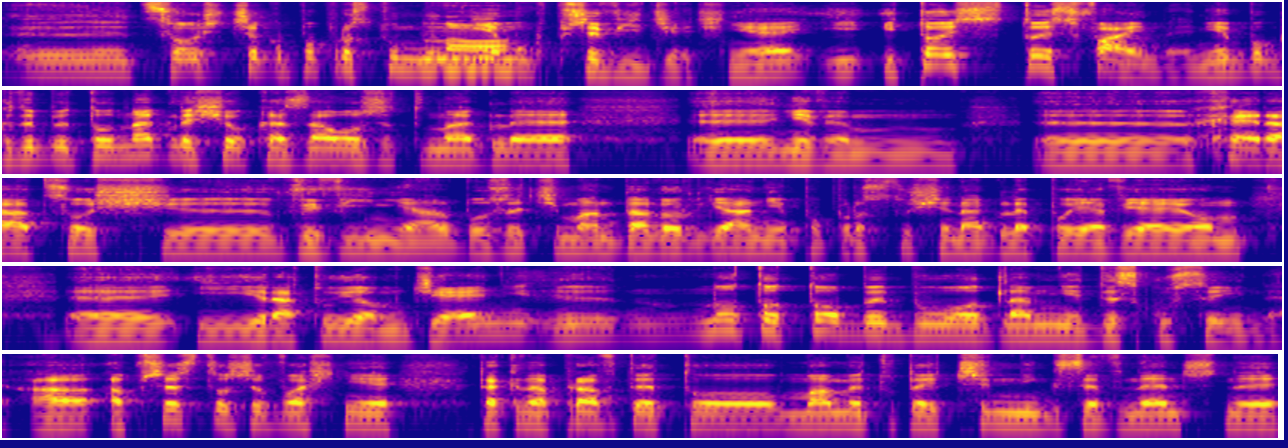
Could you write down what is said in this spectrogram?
e, coś, czego po prostu no, no. nie mógł przewidzieć. Nie? I, I, to, jest, to jest fajne, nie? bo gdyby to nagle się okazało, że to nagle, e, nie wiem, Hera coś wywinie, albo że ci Mandalorianie po prostu się nagle pojawiają i ratują dzień, no to to by było dla mnie dyskusyjne. A, a przez to, że właśnie tak naprawdę to mamy tutaj czynnik zewnętrzny,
